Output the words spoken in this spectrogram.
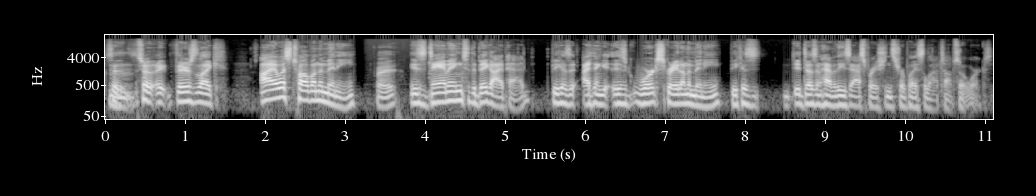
So so uh, there's like iOS 12 on the Mini Right. is damning to the big iPad because I think it is works great on the Mini because it doesn't have these aspirations to replace a laptop, so it works.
